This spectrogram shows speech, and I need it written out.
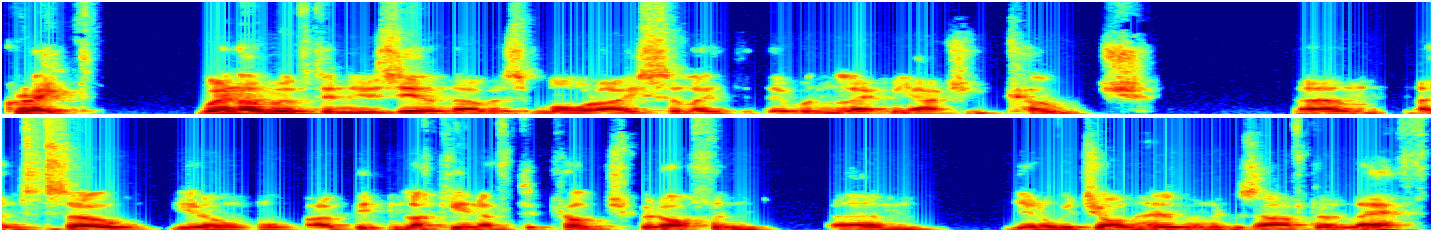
Great. When I moved to New Zealand, I was more isolated. They wouldn't let me actually coach. Um, and so, you know, I've been lucky enough to coach, but often, um, you know, with John Herdman, it was after I left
